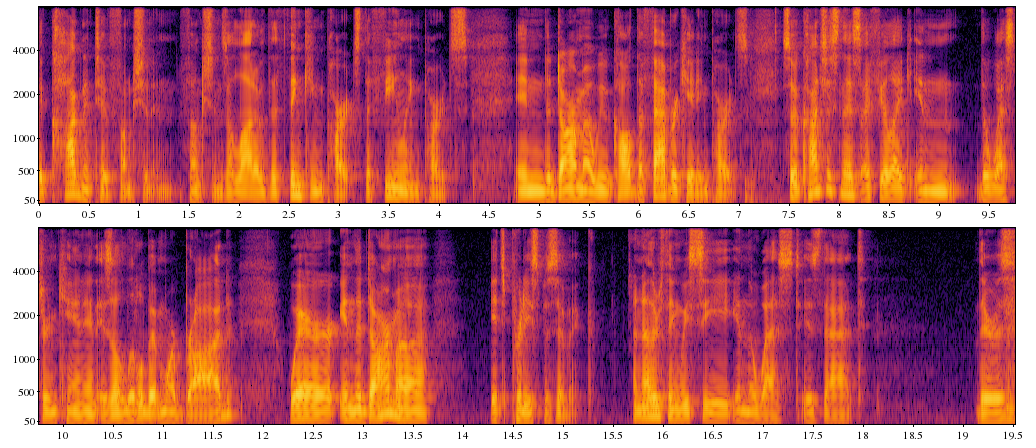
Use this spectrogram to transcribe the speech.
the cognitive function functions, a lot of the thinking parts, the feeling parts. In the Dharma, we would call it the fabricating parts. So consciousness, I feel like in the Western canon is a little bit more broad, where in the Dharma, it's pretty specific. Another thing we see in the West is that there's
